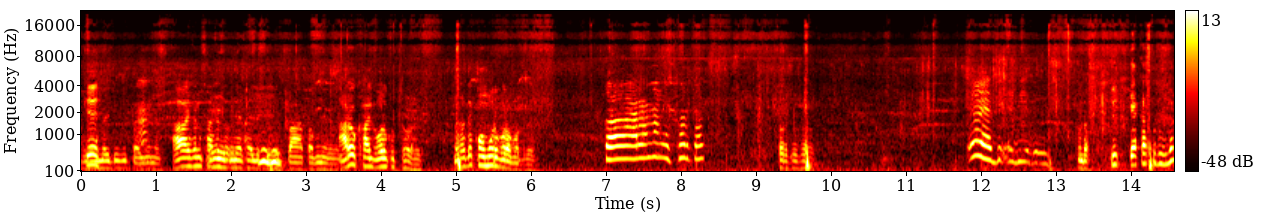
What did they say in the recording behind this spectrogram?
হ্যাঁ। আরও খাল বড় করতে হবে। কোমর বরাবর সরো সরো, কোনটা? তুই এক কাজ করতে দিলে?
